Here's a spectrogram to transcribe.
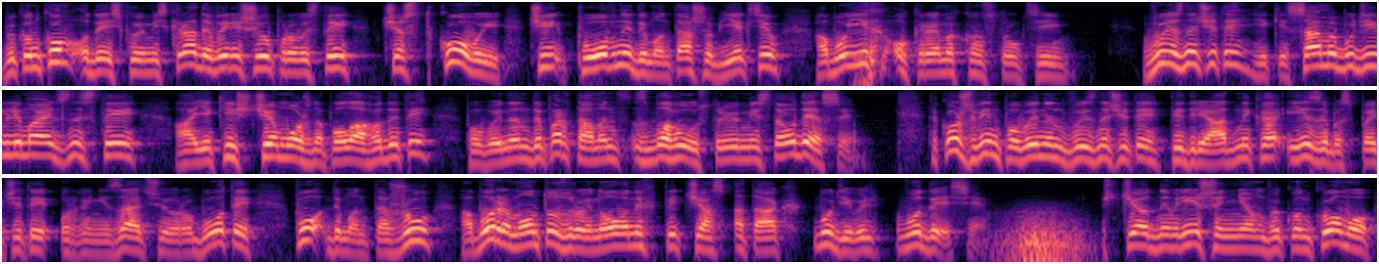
виконком Одеської міськради вирішив провести частковий чи повний демонтаж об'єктів або їх окремих конструкцій. Визначити, які саме будівлі мають знести, а які ще можна полагодити, повинен департамент з благоустрою міста Одеси. Також він повинен визначити підрядника і забезпечити організацію роботи по демонтажу або ремонту зруйнованих під час атак будівель в Одесі. Ще одним рішенням виконкому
